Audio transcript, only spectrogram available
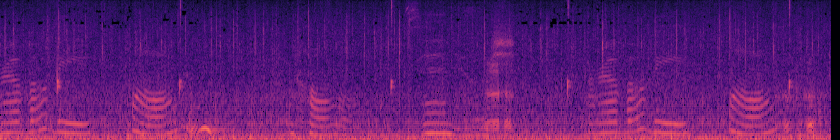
Revolvi. Oh. Ooh. Oh. Finish. Uh-huh. Revolvi. Oh. Uh-huh.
